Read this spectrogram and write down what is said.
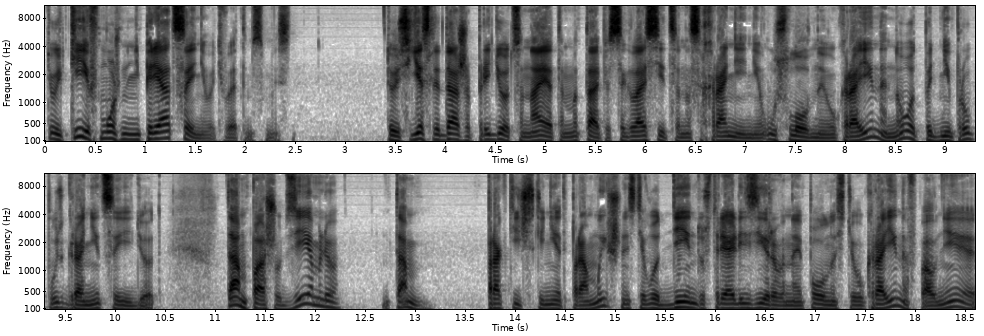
То есть Киев можно не переоценивать в этом смысле. То есть если даже придется на этом этапе согласиться на сохранение условной Украины, ну вот по Днепру пусть граница идет. Там пашут землю, там практически нет промышленности. Вот деиндустриализированная полностью Украина вполне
